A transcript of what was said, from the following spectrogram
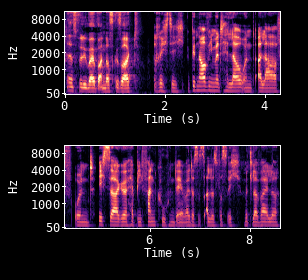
Es wird überall woanders gesagt. Richtig, genau wie mit Hello und Alaf und ich sage Happy Pfannkuchen Day, weil das ist alles, was ich mittlerweile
